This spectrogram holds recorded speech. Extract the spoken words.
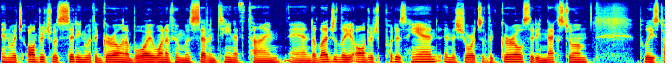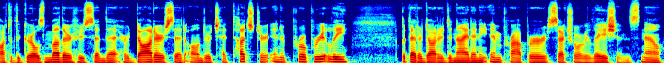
in which Aldrich was sitting with a girl and a boy, one of whom was 17 at the time, and allegedly Aldrich put his hand in the shorts of the girl sitting next to him. Police talked to the girl's mother, who said that her daughter said Aldrich had touched her inappropriately, but that her daughter denied any improper sexual relations. Now,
